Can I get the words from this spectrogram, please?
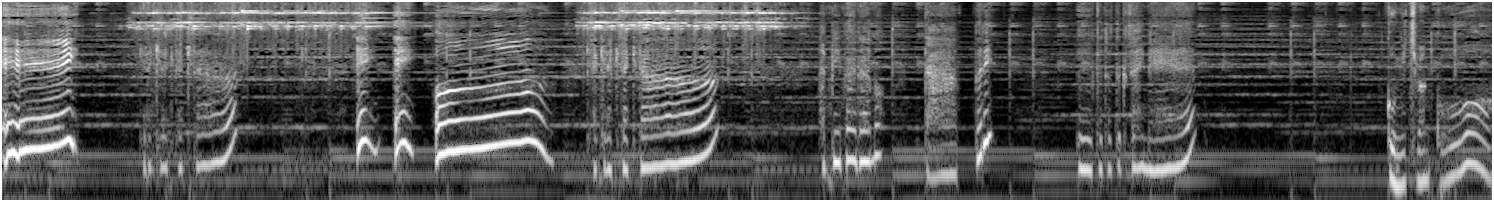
えい、えい。キラキラキラキラ。えい、えい、おー。キラキラキラキラ。ハッピーバーダーもたっぷり。受け取ってくださいね。こんにちはんこ。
